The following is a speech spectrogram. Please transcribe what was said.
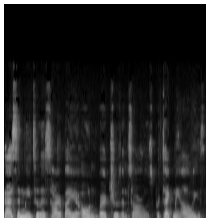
Fasten me to this heart by your own virtues and sorrows. Protect me always.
